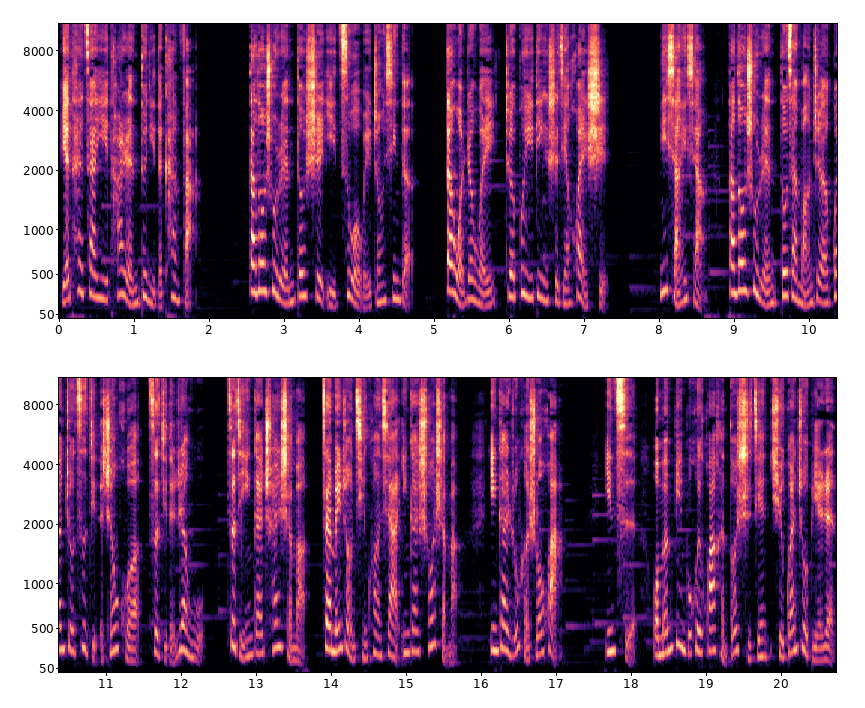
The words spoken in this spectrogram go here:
别太在意他人对你的看法。大多数人都是以自我为中心的，但我认为这不一定是件坏事。你想一想，大多数人都在忙着关注自己的生活、自己的任务、自己应该穿什么，在每种情况下应该说什么，应该如何说话。因此，我们并不会花很多时间去关注别人，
